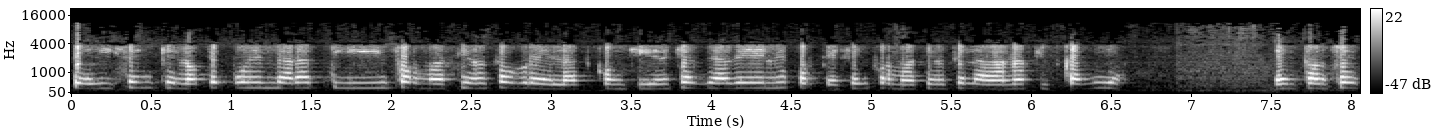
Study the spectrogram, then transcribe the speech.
Te dicen que no te pueden dar a ti información sobre las coincidencias de ADN porque esa información se la dan a fiscalía. Entonces,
